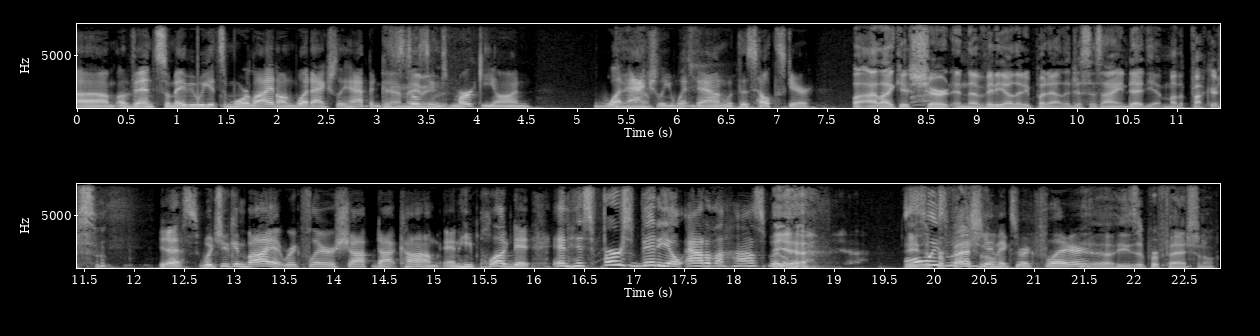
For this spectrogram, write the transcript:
um, events, so maybe we get some more light on what actually happened because Yeah, it still maybe. seems murky on what Yeah. actually went down with this health scare. Well, I like his shirt in the video that he put out that just says, I ain't dead yet, motherfuckers. Yes, which you can buy at ricflairshop.com, and he plugged it in his first video out of the hospital. yeah. He's Always a with the gimmicks, Ric Flair. Yeah, he's a professional.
